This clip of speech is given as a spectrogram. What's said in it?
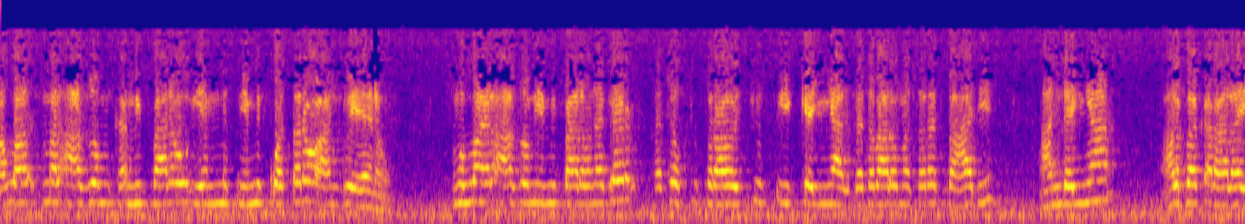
አላህ እስመል አዞም ከሚባለው የሚቆጠረው አንዱ ይሄ ነው። እስሙላህ አልአዞም የሚባለው ነገር ከሶስት ስራዎች ውስጥ ይገኛል በተባለው መሰረት በሀዲስ አንደኛ አልበቀራ ላይ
